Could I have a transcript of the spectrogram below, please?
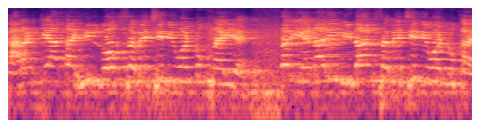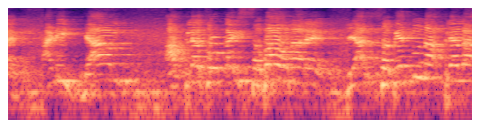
कारण की आता ही लोकसभेची निवडणूक नाहीये तर येणारी विधानसभेची निवडणूक आहे. आणि ह्या आपल्या जो काही सभा होणार आहे या सभेतून आपल्याला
